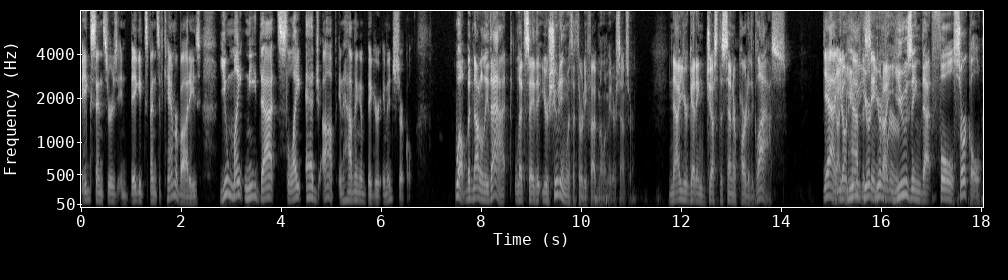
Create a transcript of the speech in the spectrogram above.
big sensors in big expensive camera bodies, you might need that slight edge up in having a bigger image circle. Well, but not only that, let's say that you're shooting with a 35 millimeter sensor. Now you're getting just the center part of the glass. Yeah, you don't have the you're, same. You're corner. not using that full circle,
